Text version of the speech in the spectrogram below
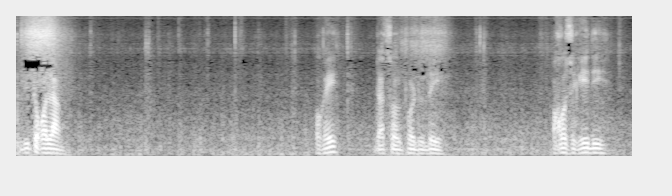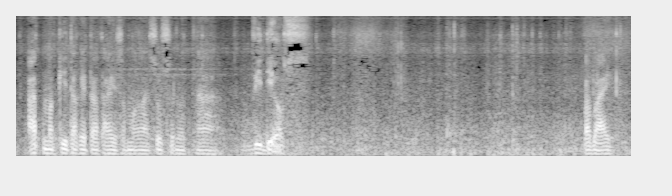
Dito ka lang. Okay? That's all for today. Ako si KD at magkita-kita tayo sa mga susunod na videos. Bye-bye.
